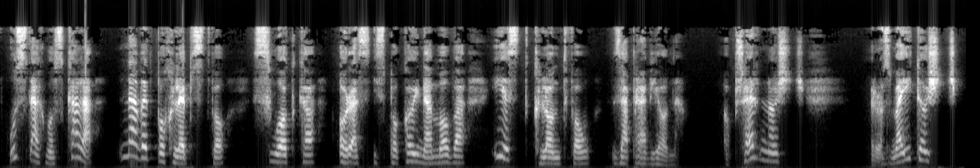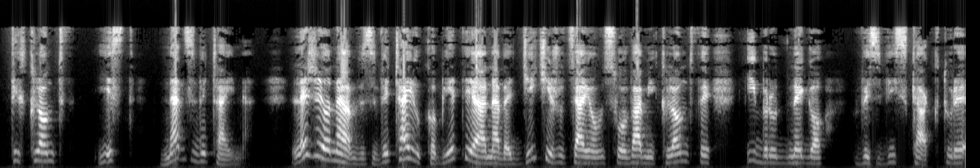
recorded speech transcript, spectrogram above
W ustach Moskala nawet pochlebstwo, słodka oraz i spokojna mowa jest klątwą zaprawiona. Obszerność, rozmaitość tych klątw jest nadzwyczajna. Leży ona w zwyczaju kobiety, a nawet dzieci rzucają słowami klątwy i brudnego wyzwiska, które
